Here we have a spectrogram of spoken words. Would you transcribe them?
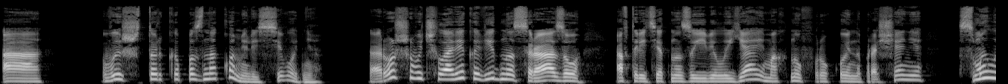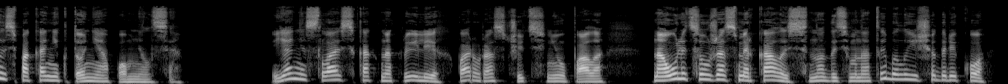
а вы ж только познакомились сегодня». «Хорошего человека видно сразу», — авторитетно заявила я и, махнув рукой на прощание, смылась, пока никто не опомнился. Я неслась, как на крыльях, пару раз чуть не упала. На улице уже смеркалось, но до темноты было еще далеко —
